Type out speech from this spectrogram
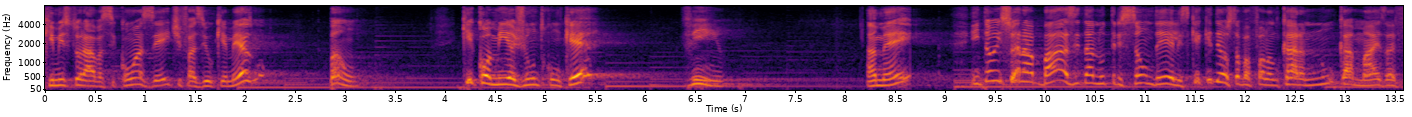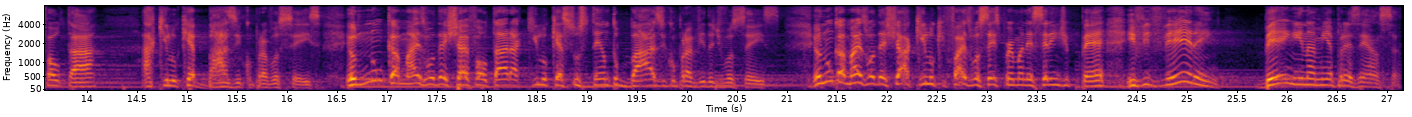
que misturava-se com azeite e fazia o que mesmo? Pão que comia junto com o quê? Vinho. Amém? Então isso era a base da nutrição deles. O que, que Deus estava falando? Cara, nunca mais vai faltar aquilo que é básico para vocês. Eu nunca mais vou deixar faltar aquilo que é sustento básico para a vida de vocês. Eu nunca mais vou deixar aquilo que faz vocês permanecerem de pé e viverem bem e na minha presença.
